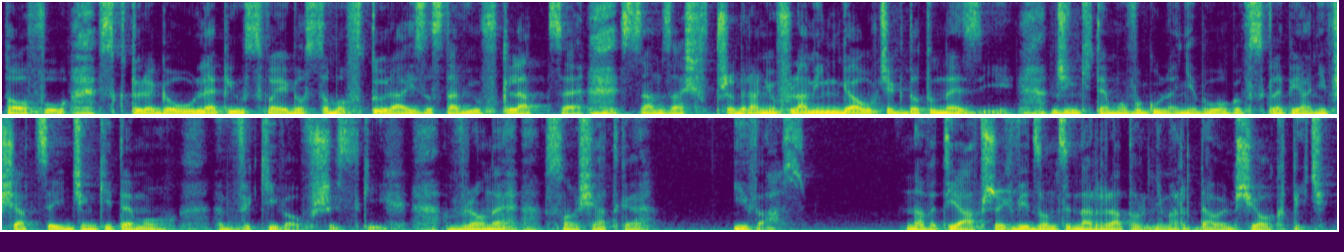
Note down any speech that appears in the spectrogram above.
tofu, z którego ulepił swojego sobowtóra i zostawił w klatce. Sam zaś w przebraniu flaminga uciekł do Tunezji. Dzięki temu w ogóle nie było go w sklepie ani w siatce i dzięki temu wykiwał wszystkich. Wronę, sąsiadkę i was. Nawet ja, wszechwiedzący narrator, nie mardałem się okpić.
